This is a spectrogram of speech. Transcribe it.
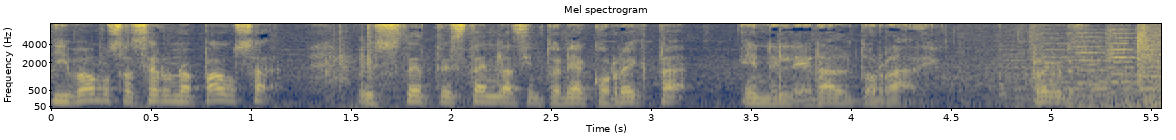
Y vamos a hacer una pausa. Usted está en la sintonía correcta en el Heraldo Radio. പ്രകടിപ്പിച്ചു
